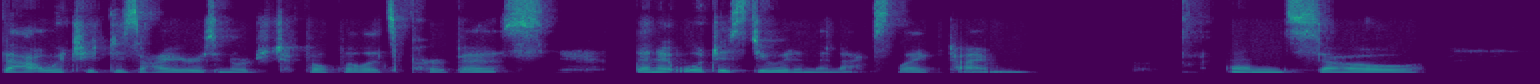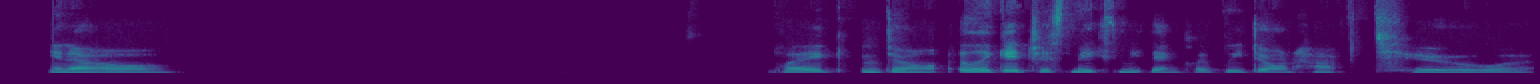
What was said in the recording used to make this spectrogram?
that which it desires in order to fulfill its purpose, then it will just do it in the next lifetime. And so, you know, like don't like it just makes me think like we don't have to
